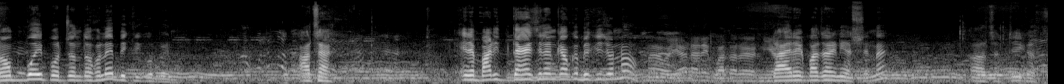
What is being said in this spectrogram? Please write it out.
নব্বই পর্যন্ত হলে বিক্রি করবেন। আচ্ছা এটা বাড়িতে দেখাইছিলেন কাউকে বিক্রির জন্য? ডাইরেক্ট বাজারে নিয়ে আসছেন না? আচ্ছা ঠিক আছে।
